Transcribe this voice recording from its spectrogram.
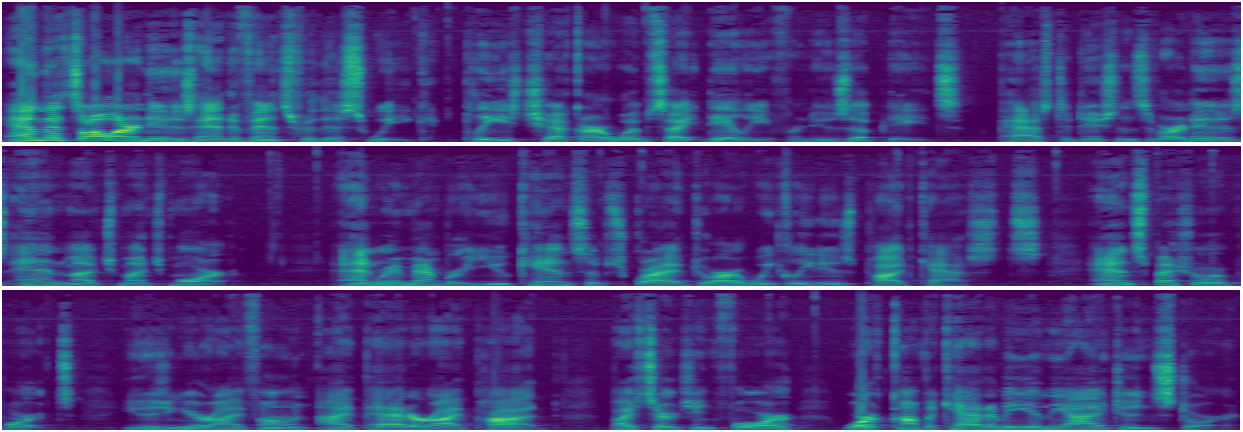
And that's all our news and events for this week. Please check our website daily for news updates, past editions of our news, and much, much more. And remember, you can subscribe to our weekly news podcasts and special reports using your iPhone, iPad, or iPod by searching for WorkComp Academy in the iTunes Store.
